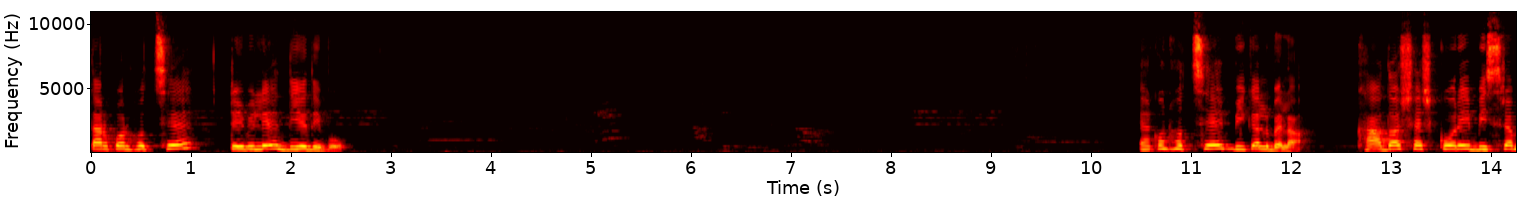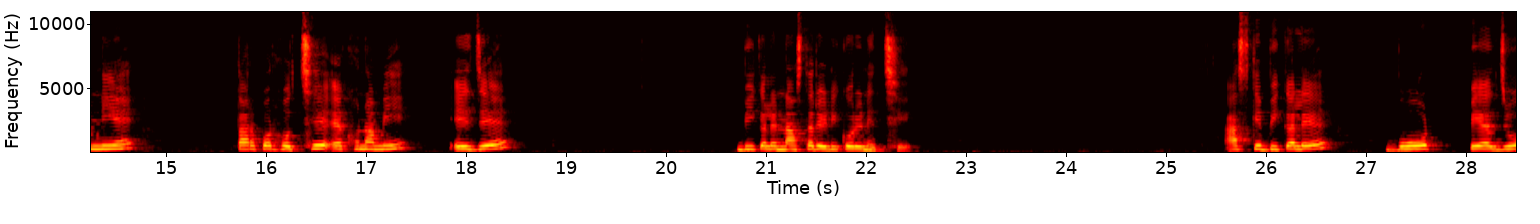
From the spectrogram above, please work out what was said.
তারপর হচ্ছে টেবিলে দিয়ে দিব। এখন হচ্ছে বিকালবেলা। খাওয়া দাওয়া শেষ করে বিশ্রাম নিয়ে তারপর হচ্ছে এখন আমি এই যে বিকালের নাস্তা রেডি করে নিচ্ছি। আজকে বিকালে বুট, পেঁয়াজু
